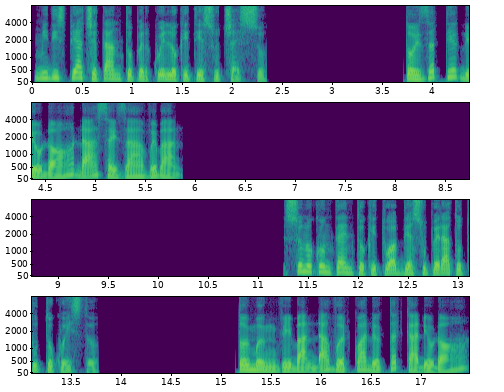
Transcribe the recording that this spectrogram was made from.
Mi dispiace tanto per quello che ti è successo. Tôi rất tiếc điều đó đã xảy ra với bạn. Sono contento che tu abbia superato tutto questo. Tôi mừng vì bạn đã vượt qua được tất cả điều đó.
